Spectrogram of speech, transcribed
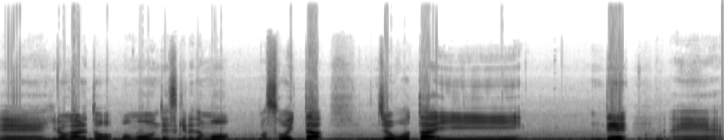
えー、広がると思うんですけれども、まあ、そういった状態で、え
